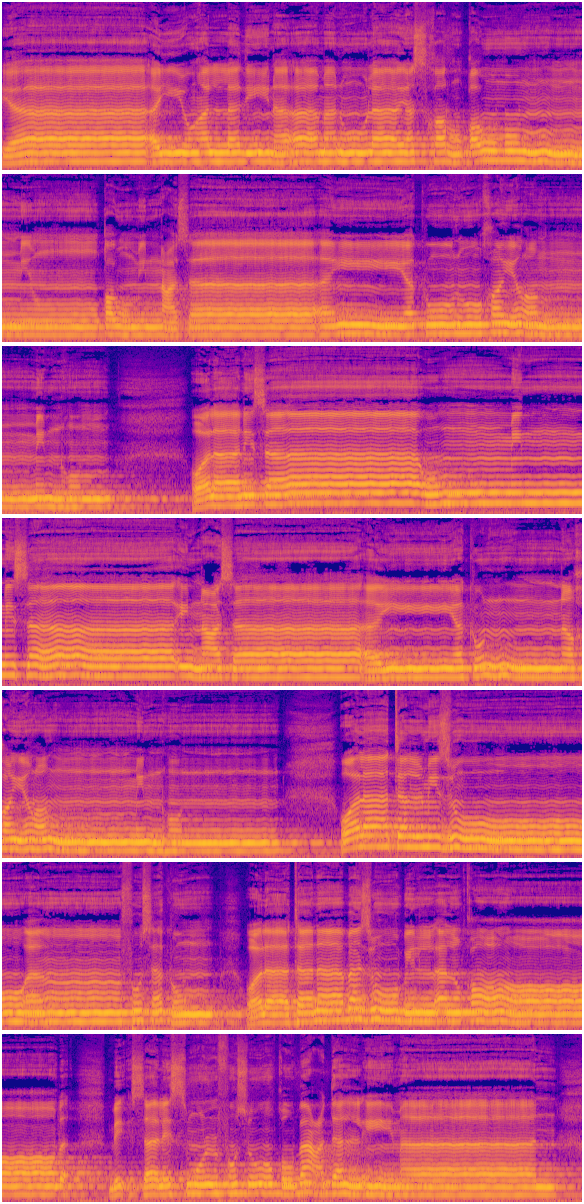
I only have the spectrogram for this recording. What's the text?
يا أيها الذين آمنوا لا يسخر قوم من قوم عسى أن يكونوا خيرا منهم ولا نساء من نساء عسى يكن خيرا منهن ولا تلمزوا أنفسكم ولا تنابزوا بالألقاب بئس الاسم الفسوق بعد الإيمان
